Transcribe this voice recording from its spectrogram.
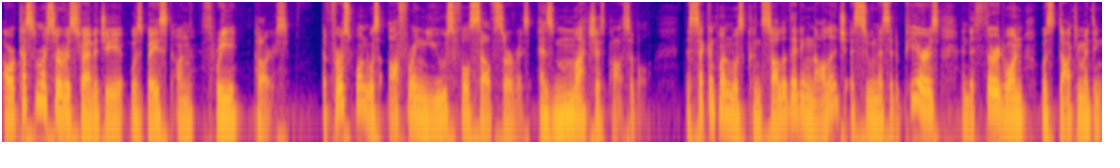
Our customer service strategy was based on three pillars the first one was offering useful self service as much as possible. The second one was consolidating knowledge as soon as it appears. And the third one was documenting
